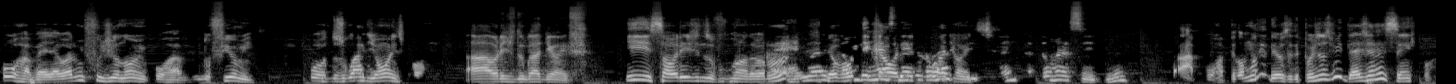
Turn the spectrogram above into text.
Porra, velho, agora me fugiu o nome, porra, do filme. Porra, dos Guardiões, porra. A origem dos Guardiões. Isso, a origem do... Mano, agora... É, não é Eu vou indicar a origem dos não é Guardiões. recente, né? É tão recente, né? Ah, porra, pelo amor de Deus, é depois de 2010 já é recente, porra.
